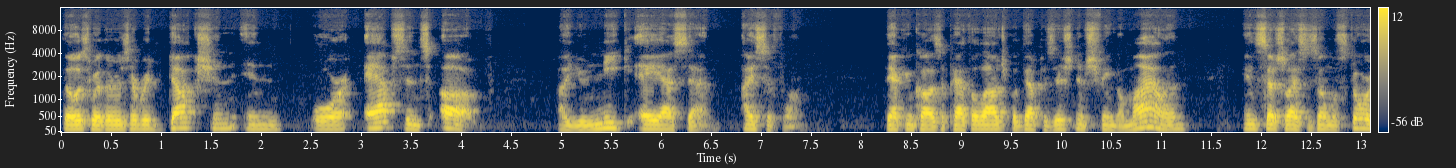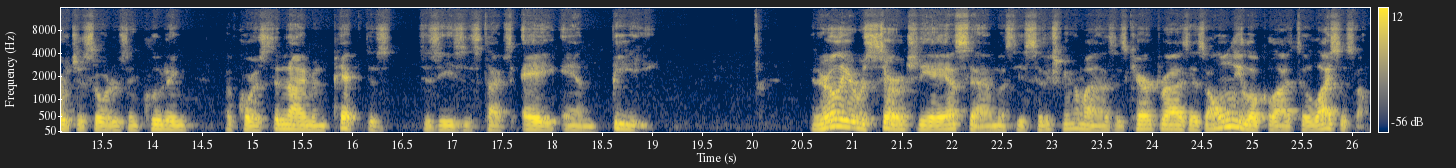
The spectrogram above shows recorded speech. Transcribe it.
those where there is a reduction in or absence of a unique ASM isoform that can cause a pathological deposition of sphingomyelin in such lysosomal storage disorders, including, of course, the Niemann-Pick dis- diseases types A and B. In earlier research, the ASM, that's the acidic sphingomyelin, is characterized as only localized to the lysosome.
